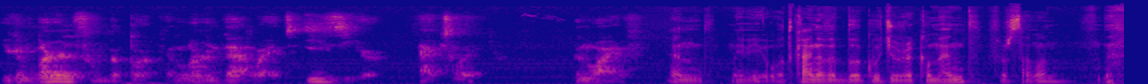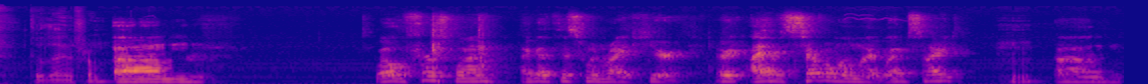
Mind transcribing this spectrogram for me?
you can learn from the book and learn that way. It's easier, actually, than life. and maybe what kind of a book would you recommend for someone to learn from? Um, well, the first one, I got this one right here. I have several on my website. Mhm. Um,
